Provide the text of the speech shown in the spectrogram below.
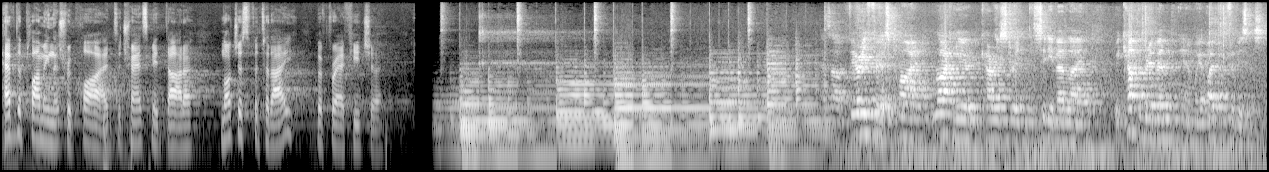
have the plumbing that's required to transmit data, not just for today, but for our future. Very first client right here at Currie Street in the City of Adelaide. We cut the ribbon and we're open for business.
